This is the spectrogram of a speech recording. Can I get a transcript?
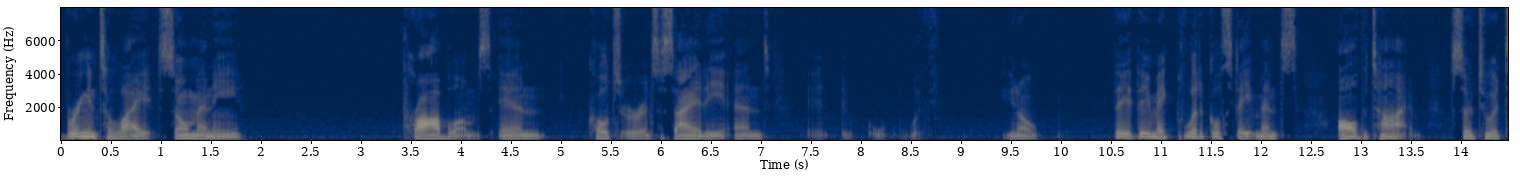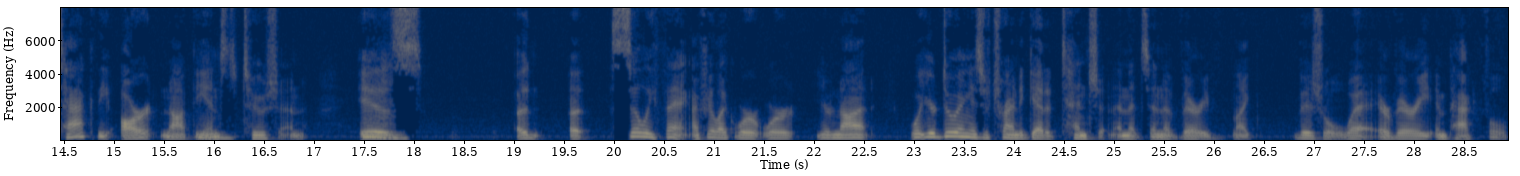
bringing to light so many problems in culture and society and with you know they they make political statements all the time. So to attack the art, not the institution, is a a silly thing. I feel like we're we're you're not what you're doing is you're trying to get attention, and that's in a very like visual way or very impactful,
